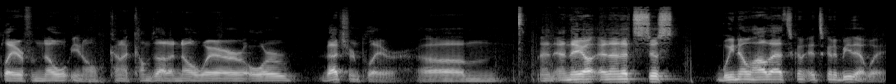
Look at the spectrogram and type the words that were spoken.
player from no, you know, kind of comes out of nowhere, or veteran player. Um, and, and they and that's just we know how that's going. It's going to be that way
